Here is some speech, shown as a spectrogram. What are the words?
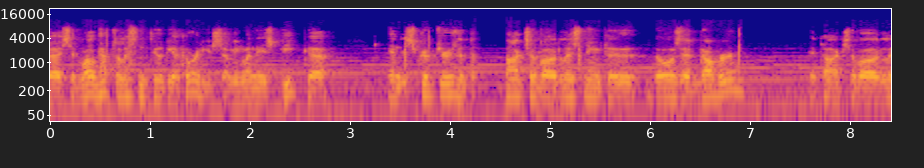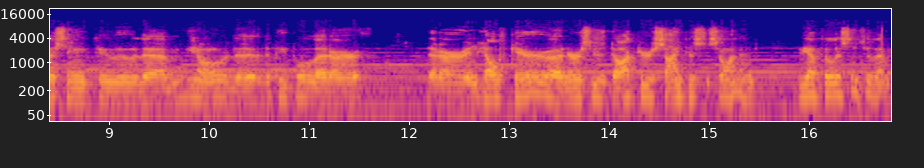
I said, well, we have to listen to the authorities. I mean, when they speak uh, in the scriptures, it talks about listening to those that govern it talks about listening to the, you know, the, the people that are that are in healthcare, uh, nurses, doctors, scientists, and so on, and we have to listen to them,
